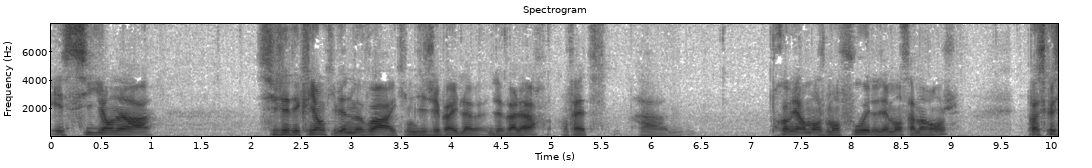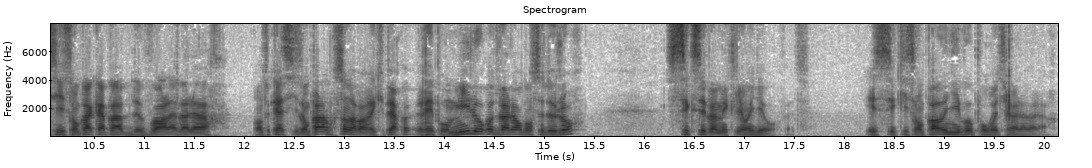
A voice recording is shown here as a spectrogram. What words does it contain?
et s'il y en a, si j'ai des clients qui viennent me voir et qui me disent j'ai pas eu de, de valeur, en fait, euh, premièrement je m'en fous et deuxièmement ça m'arrange. Parce que s'ils sont pas capables de voir la valeur, en tout cas s'ils n'ont pas l'impression d'avoir récupéré pour 1000 euros de valeur dans ces deux jours, c'est que c'est pas mes clients idéaux en fait. Et c'est qu'ils sont pas au niveau pour retirer la valeur.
